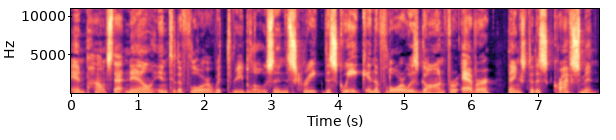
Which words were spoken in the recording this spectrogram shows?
and pounced that nail into the floor with three blows. And the squeak, the squeak in the floor was gone forever, thanks to this craftsman.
